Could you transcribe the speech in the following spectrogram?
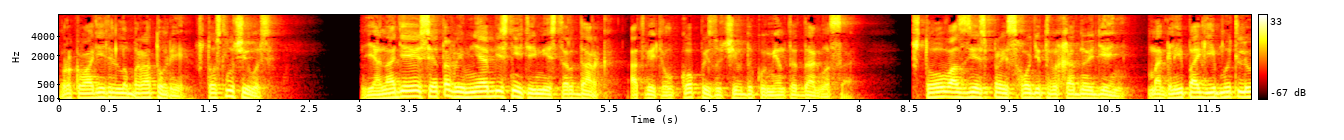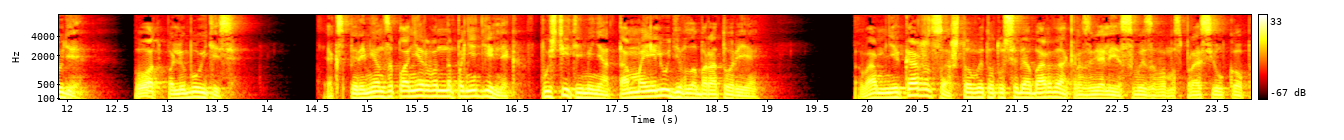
руководитель лаборатории. Что случилось?» «Я надеюсь, это вы мне объясните, мистер Дарк», – ответил коп, изучив документы Дагласа. Что у вас здесь происходит в выходной день? Могли погибнуть люди. Вот, полюбуйтесь. Эксперимент запланирован на понедельник. Впустите меня, там мои люди в лаборатории. Вам не кажется, что вы тут у себя бардак развели с вызовом, спросил коп.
